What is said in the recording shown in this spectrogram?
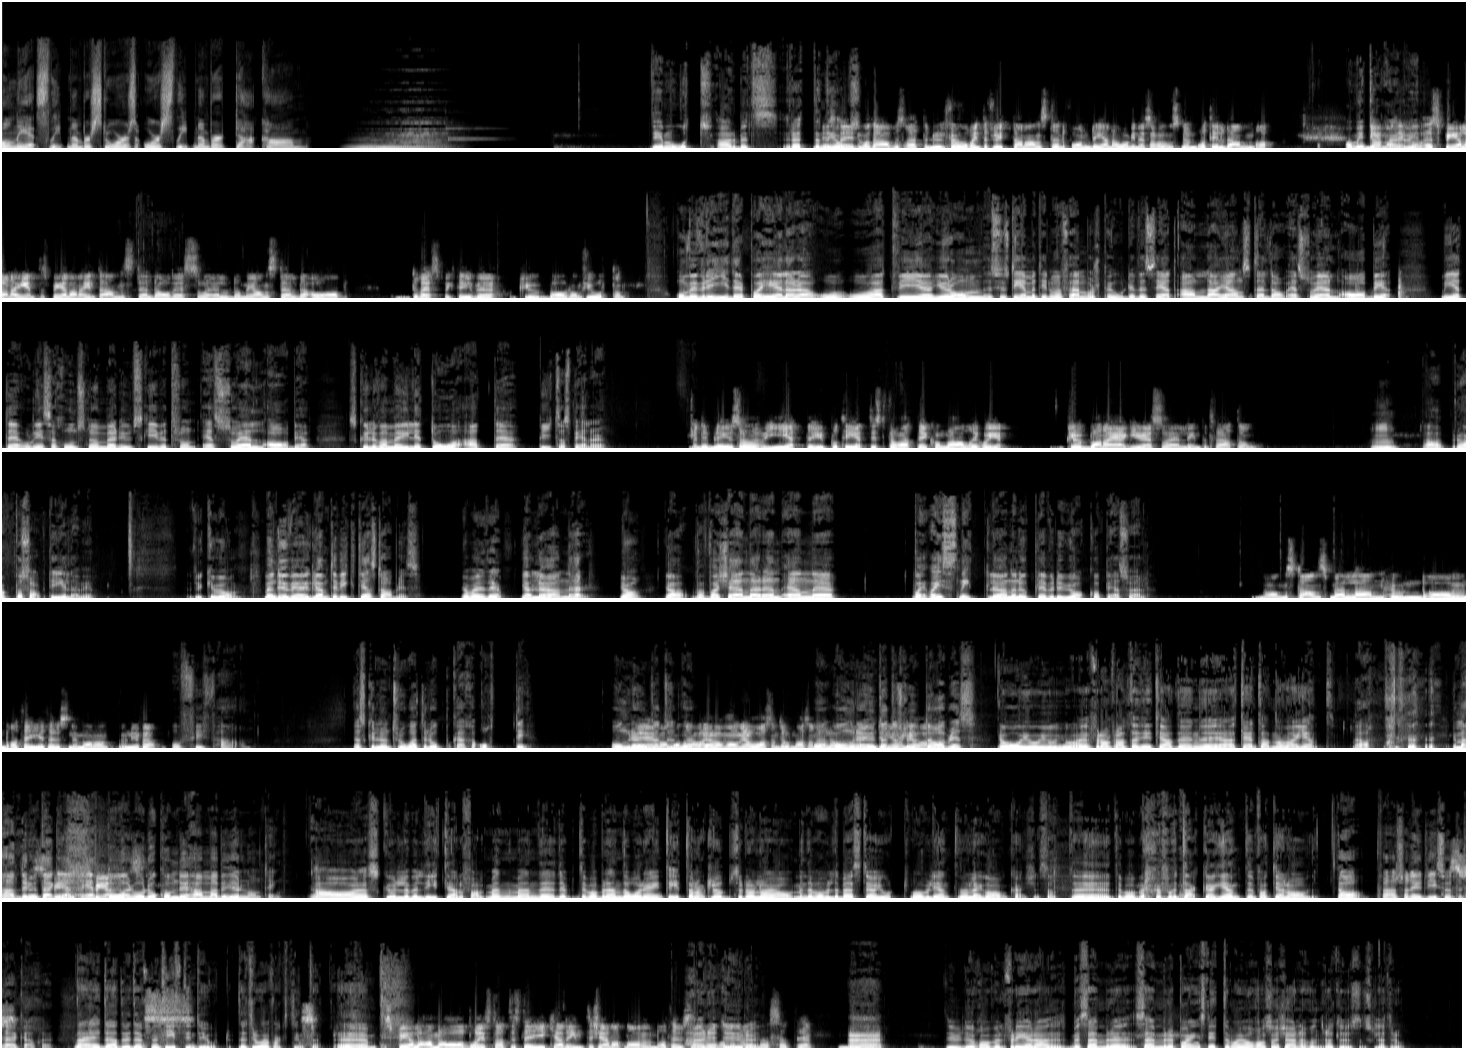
Only at Sleep Number stores or sleepnumber.com. Det är mot arbetsrätten. Det strider mot arbetsrätten. Du får inte flytta en anställd från det ena organisationsnumret till det andra. Om inte han själv vill. Spelarna är, inte, spelarna är inte anställda av SHL. De är anställda av respektive klubb av de 14. Om vi vrider på hela och, och, att vi gör om systemet inom en femårsperiod, det vill säga att alla är anställda av SHL AB med ett eh, organisationsnummer utskrivet från SHL AB. Skulle det vara möjligt då att eh, byta spelare? Det blir ju så jättehypotetiskt för att det kommer aldrig ske. Klubbarna äger ju SHL, inte tvärtom. Mm. Ja, rakt på sak, det gillar vi. Det tycker vi om. Men du, vi har ju glömt det viktigaste, Abris. Ja, vad är det? Ja, löner. Ja. Ja, vad, vad tjänar en, en eh, vad, vad är snittlönen upplever du Jakob i SHL? Någonstans mellan 100 och 110 000 i månaden ungefär. Åh fy fan. Jag skulle nog tro att det låg på kanske 80. Ångrar det, inte var att många, det var många år sedan Thomas. Ångrar du inte att du slutade jag... Abres? Jo, jo, jo, jo. Framförallt att, inte hade en, att jag inte hade någon agent. Ja. Men hade du inte agent spel, ett spel. år och då kom du i Hammarby eller någonting? Ja, jag skulle väl dit i alla fall. Men, men det, det var väl enda året jag inte hittade någon klubb, så då la jag av. Men det var väl det bästa jag gjort, var väl egentligen att lägga av kanske. Så att, eh, det var väl att tacka agenten för att jag la av det. Ja, för annars hade inte vi suttit här kanske. Nej, det hade vi definitivt inte gjort. Det tror jag faktiskt inte. Eh, Spelare med Abri statistik hade inte tjänat några hundratusen månaden heller. Så att det, mm. du, du har väl flera med sämre, sämre poängsnitt än vad jag har som tjänar hundratusen skulle jag tro.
